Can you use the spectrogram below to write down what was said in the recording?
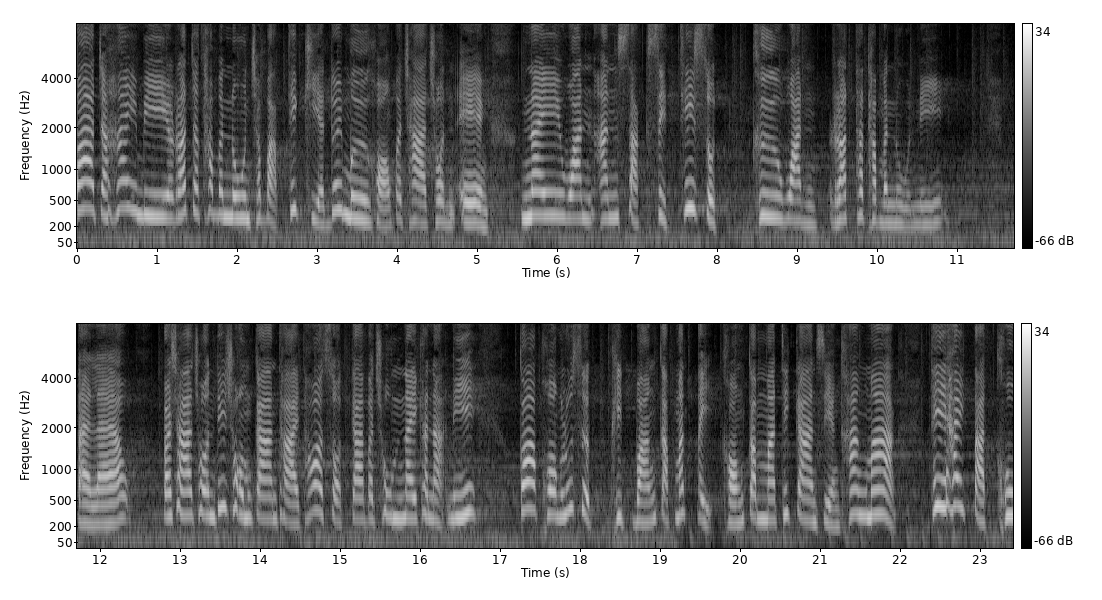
ว่าจะให้มีรัฐธรรมนูญฉบับที่เขียนด้วยมือของประชาชนเอง ในวันอันศักดิ์สิทธิ์ที่สุดคือวันรัฐธรรมนูญนี้ แต่แล้วประชาชนที่ชมการถ่ายทอดสดการประชุมในขณะนี้ ก็คงรู้สึกผิดหวังกับมติของกรรมธิการเสียงข้างมาก ที่ให้ตัดคู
